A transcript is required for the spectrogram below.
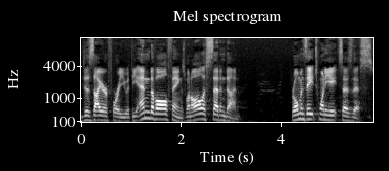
desire for you at the end of all things, when all is said and done? Romans 8, 28 says this.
